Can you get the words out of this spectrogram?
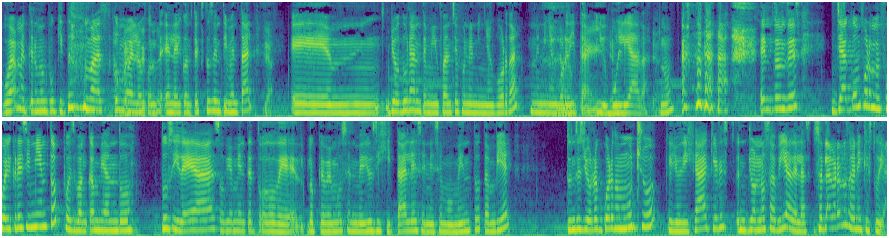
voy a meterme un poquito más como en, el contexto sentimental. Em, yo durante mi infancia fui una niña gorda, una niña ah, gordita y bulleada, ¿no? Entonces, ya conforme fue el crecimiento, pues van cambiando tus ideas, obviamente todo de lo que vemos en medios digitales en ese momento también. Entonces yo recuerdo mucho que yo dije, ah, ¿quieres? Yo no sabía de las... O sea, la verdad no sabía ni qué estudiar,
